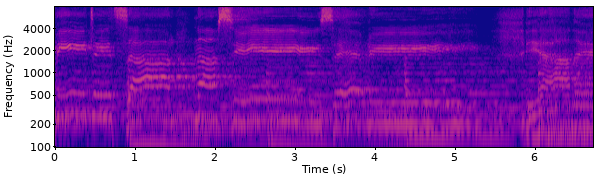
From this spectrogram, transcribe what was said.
мій ти цар на всій землі, я не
